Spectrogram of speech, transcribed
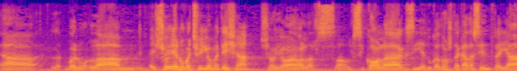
eh, bueno, la, això ja no ho vaig fer jo mateixa, això jo, els, els psicòlegs i educadors de cada centre ja,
